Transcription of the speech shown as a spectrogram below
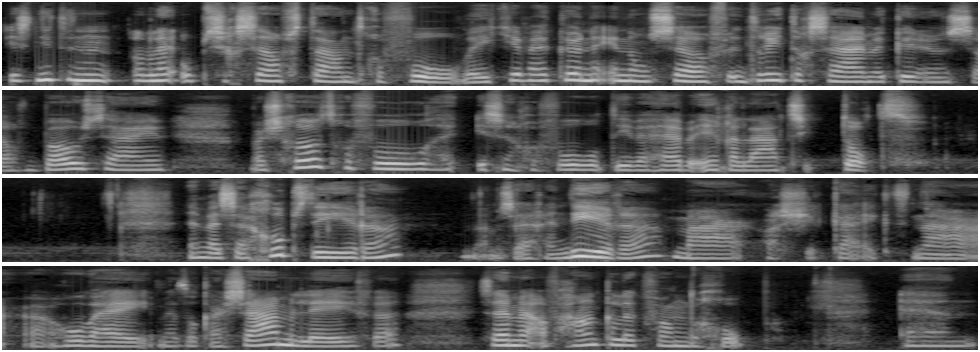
is niet een alleen op zichzelf staand gevoel. Weet je, wij kunnen in onszelf verdrietig zijn, we kunnen in onszelf boos zijn. Maar schuldgevoel is een gevoel die we hebben in relatie tot. En wij zijn groepsdieren. Nou, we zijn geen dieren, maar als je kijkt naar uh, hoe wij met elkaar samenleven, zijn wij afhankelijk van de groep. En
